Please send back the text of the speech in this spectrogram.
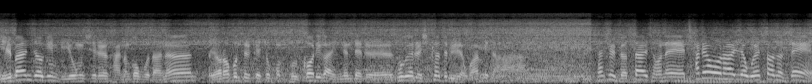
일반적인 미용실을 가는 것보다는 여러분들께 조금 볼거리가 있는 데를 소개를 시켜드리려고 합니다. 사실 몇 달 전에 촬영을 하려고 했었는데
